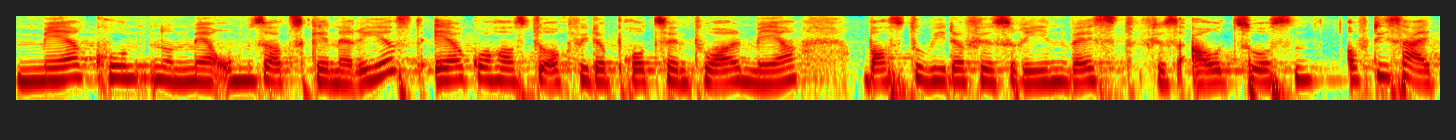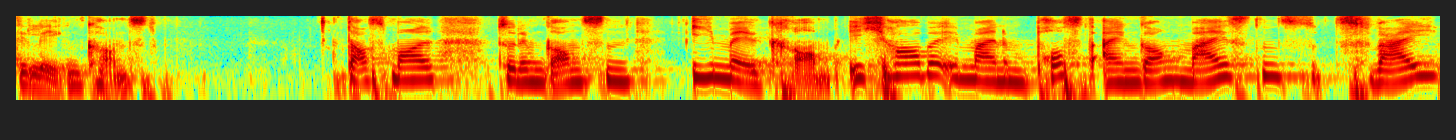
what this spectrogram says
mehr Kunden und mehr Umsatz generierst. Ergo hast du auch wieder prozentual mehr, was du wieder fürs Reinvest, fürs Outsourcen auf die Seite legen kannst. Das mal zu dem ganzen E-Mail-Kram. Ich habe in meinem Posteingang meistens zwei,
